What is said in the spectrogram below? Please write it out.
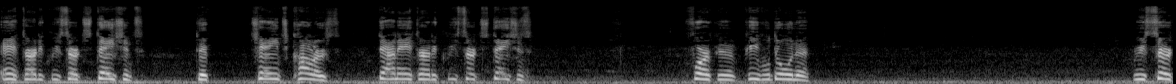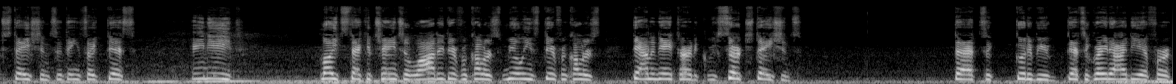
Antarctic research stations to change colors down Antarctic research stations for people doing the research stations and things like this. You need lights that can change a lot of different colors, millions of different colors down in Antarctic research stations. That's a good to be that's a great idea for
